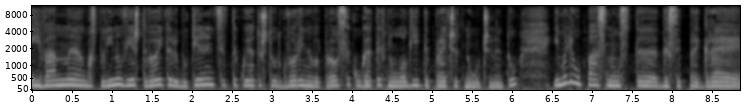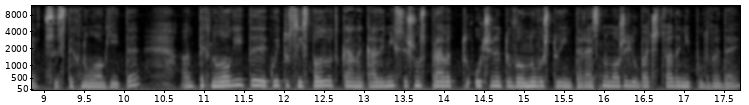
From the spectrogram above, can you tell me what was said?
Иван Господинов, вие ще водите работилницата, която ще отговори на въпроса кога технологиите пречат на ученето. Има ли опасност да се прегрее с технологиите? Технологиите, които се използват в Khan Academy, всъщност правят ученето вълнуващо и интересно. Може ли обаче това да ни подведе?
